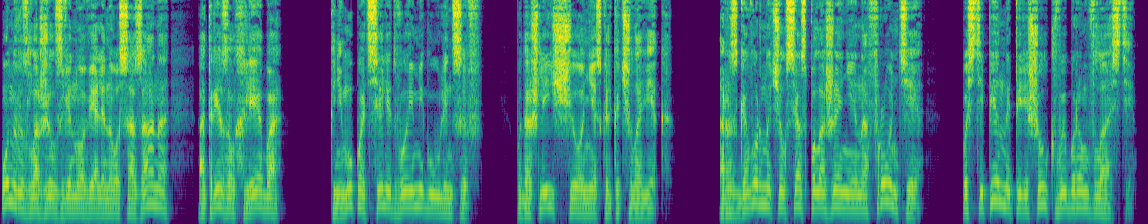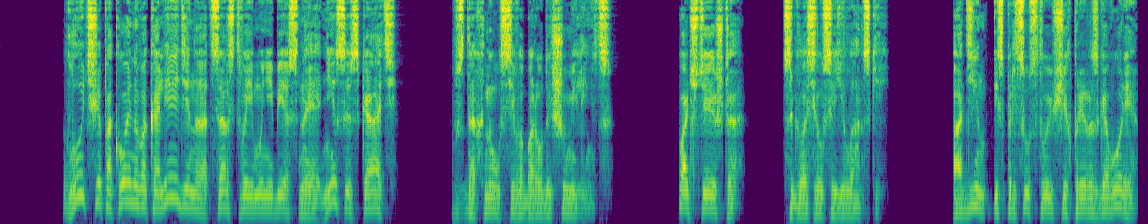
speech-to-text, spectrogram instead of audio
Он разложил звено вяленого сазана, отрезал хлеба. К нему подсели двое мигулинцев, подошли еще несколько человек. Разговор начался с положения на фронте, постепенно перешел к выборам власти. «Лучше покойного Каледина, царство ему небесное, не сыскать», — вздохнул сивобородый шумиленец. «Почти что», — согласился Еланский. Один из присутствующих при разговоре,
